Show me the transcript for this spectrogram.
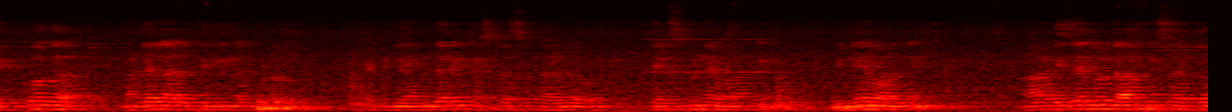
ఎక్కువగా మండలాలు తిరిగినప్పుడు మీ అందరి కష్ట సుఖాలు తెలుసుకునేవాడిని వినేవాడిని. ఆ డిజేబుల్డ్ ఆఫీసర్తో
